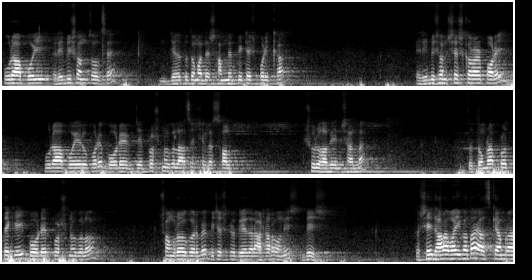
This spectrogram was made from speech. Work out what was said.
পুরা বই রিভিশন চলছে, যেহেতু তোমাদের সামনে প্রিটেস্ট পরীক্ষা। রিভিশন শেষ করার পরে পুরা বইয়ের উপরে বোর্ডের যে প্রশ্নগুলো আছে সেগুলো সলভ শুরু হবে ইনশাল্লাহ তো তোমরা প্রত্যেকেই বোর্ডের প্রশ্নগুলো সংগ্রহ করবে, বিশেষ করে দুই হাজার আঠারো, উনিশ, বিশ। তো সেই ধারাবাহিকতায় আজকে আমরা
